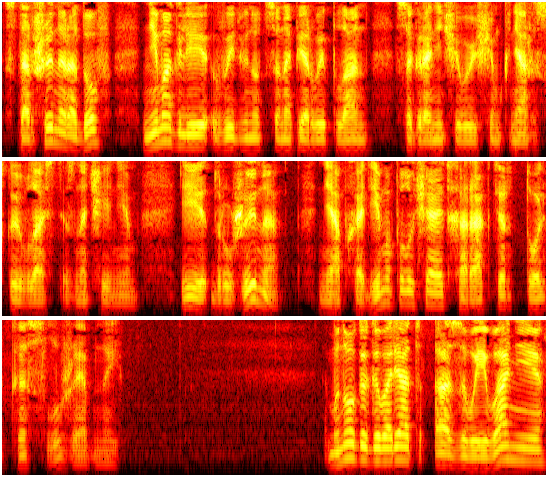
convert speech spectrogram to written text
старшины родов не могли выдвинуться на первый план с ограничивающим княжескую власть значением, и дружина — необходимо получает характер только служебный. Много говорят о завоевании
